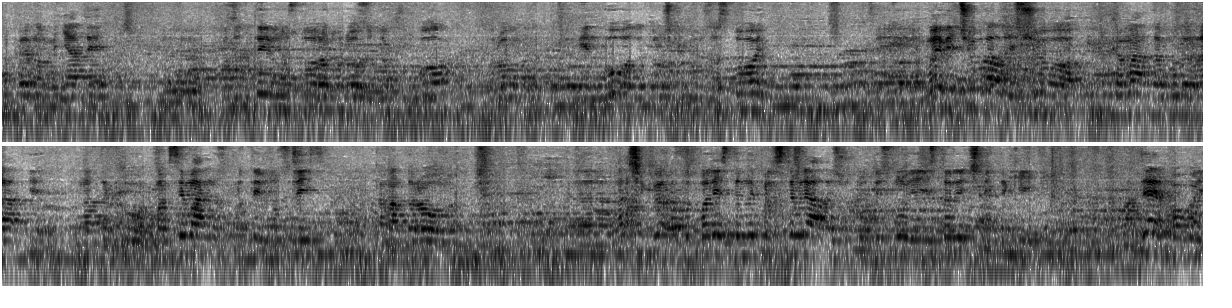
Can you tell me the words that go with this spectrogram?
напевно, міняти е, позитивну сторону розвитку футболу. Відчували, що команда буде грати на таку максимально спортивну злість, команда Ровно. Е, Наші футболісти не представляли, що тут існує історичний такий дербовий,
